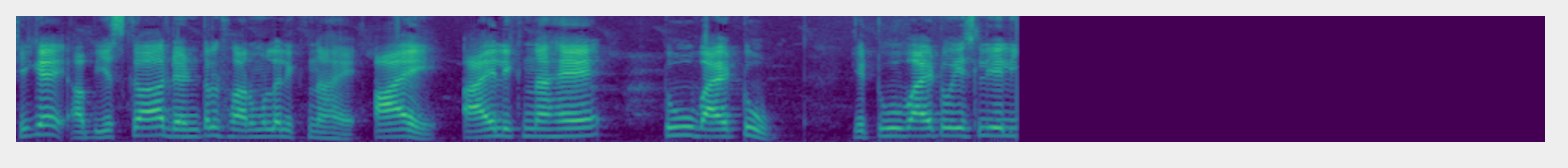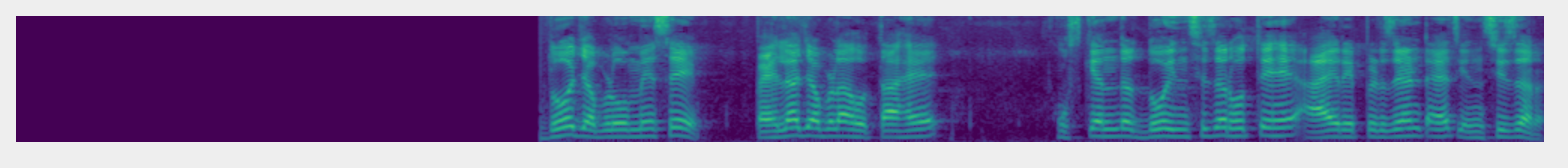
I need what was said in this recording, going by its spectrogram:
ठीक है, अब इसका डेंटल फार्मूला लिखना है। आई आई लिखना है टू बाय टू। ये टू बाय टू इसलिए दो जबड़ों में से पहला जबड़ा होता है, उसके अंदर दो इंसीजर होते हैं। आई रिप्रेजेंट एज इंसीजर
